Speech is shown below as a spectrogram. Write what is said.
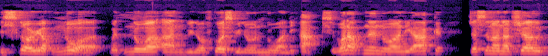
The story of Noah with Noah, and we know, of course, we know Noah and the ark. So what happened in Noah and the ark? Just in a nutshell,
